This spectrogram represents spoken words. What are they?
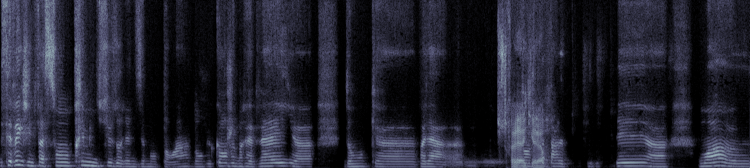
C'est vrai que j'ai une façon très minutieuse d'organiser mon temps. Hein. Donc, quand je me réveille, euh, donc voilà. Tu travailles à quelle heure? Moi,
